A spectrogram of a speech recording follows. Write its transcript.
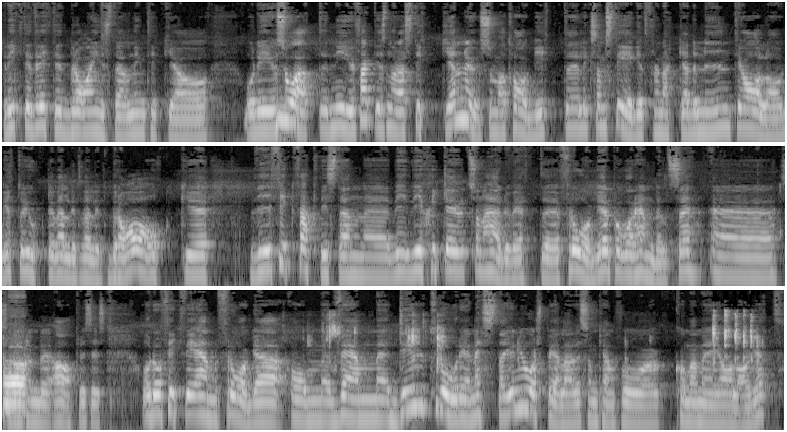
riktigt, riktigt bra inställning tycker jag. Och, och det är ju så att ni är ju faktiskt några stycken nu som har tagit eh, liksom steget från akademin till A-laget och gjort det väldigt, väldigt bra. Och eh, vi fick faktiskt en, eh, vi, vi skickade ut såna här du vet frågor på vår händelse. Eh, ja. Kunde, ja, precis. Och då fick vi en fråga om vem du tror är nästa juniorspelare som kan få komma med i A-laget.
